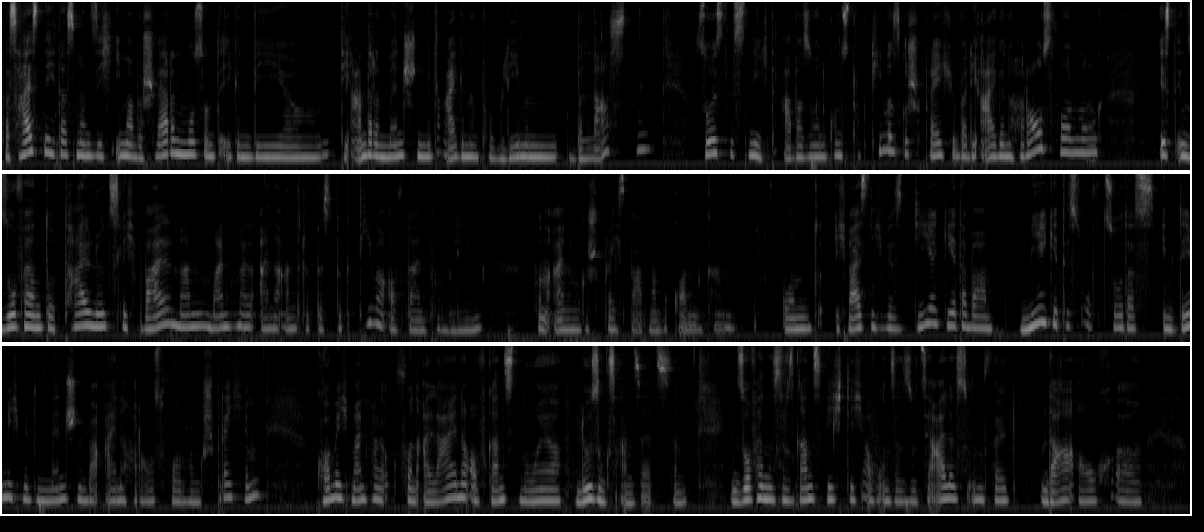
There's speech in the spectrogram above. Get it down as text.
Das heißt nicht, dass man sich immer beschweren muss und irgendwie ähm, die anderen Menschen mit eigenen Problemen belasten. So ist es nicht. Aber so ein konstruktives Gespräch über die eigene Herausforderung ist insofern total nützlich, weil man manchmal eine andere Perspektive auf dein Problem von einem Gesprächspartner bekommen kann. Und ich weiß nicht, wie es dir geht, aber mir geht es oft so, dass indem ich mit den Menschen über eine Herausforderung spreche, komme ich manchmal von alleine auf ganz neue Lösungsansätze. Insofern ist es ganz wichtig, auch unser soziales Umfeld da auch äh,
